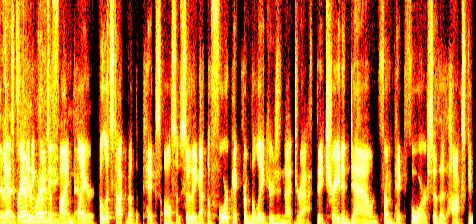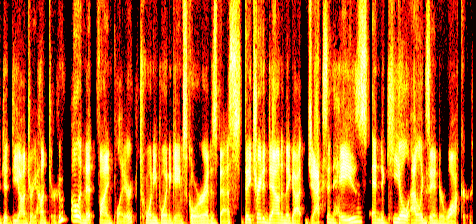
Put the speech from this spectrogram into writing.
They're, yes, Brandon Ingram's a fine Ingram player, but let's talk about the picks also. So they got the four pick from the Lakers in that draft. They traded down from pick four so the Hawks could get DeAndre Hunter, who I'll admit, fine player, 20 point a game scorer at his best. They traded down and they got Jaxson Hayes and Nickeil Alexander Walker,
